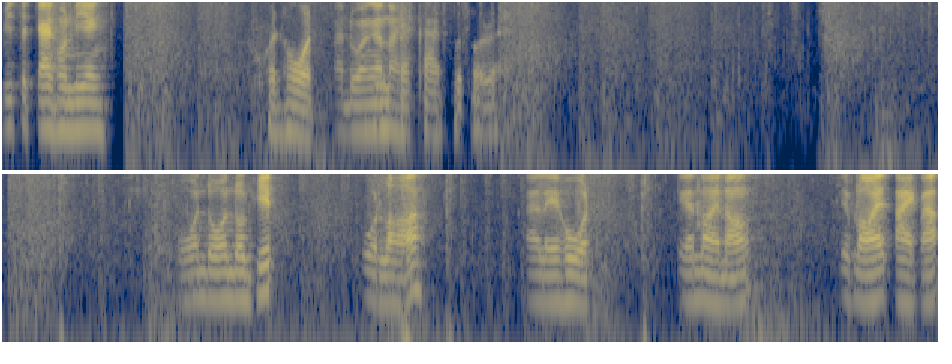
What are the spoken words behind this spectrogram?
พี่จัดการคนนี้เองคนโหดมาดวลกันหน่อยจัดการคนโหดเลยโดนโดนโดนพิษโหดเหรออะไรโหดเตือนหน่อยน้อง เรียบร้อยตายครับ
